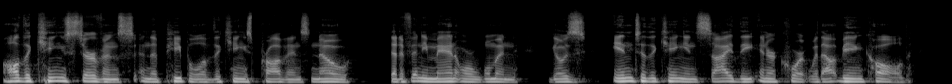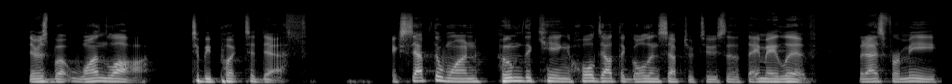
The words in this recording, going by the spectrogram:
All the king's servants and the people of the king's province know that if any man or woman goes into the king inside the inner court without being called, there's but one law to be put to death, except the one whom the king holds out the golden scepter to so that they may live. But as for me,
